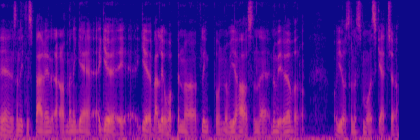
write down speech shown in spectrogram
det er en sånn liten sperre inni der, da. Men jeg er, jeg, er, jeg er veldig åpen og flink på når vi har sånne Når vi øver, da. Og gjør sånne små sketsjer.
